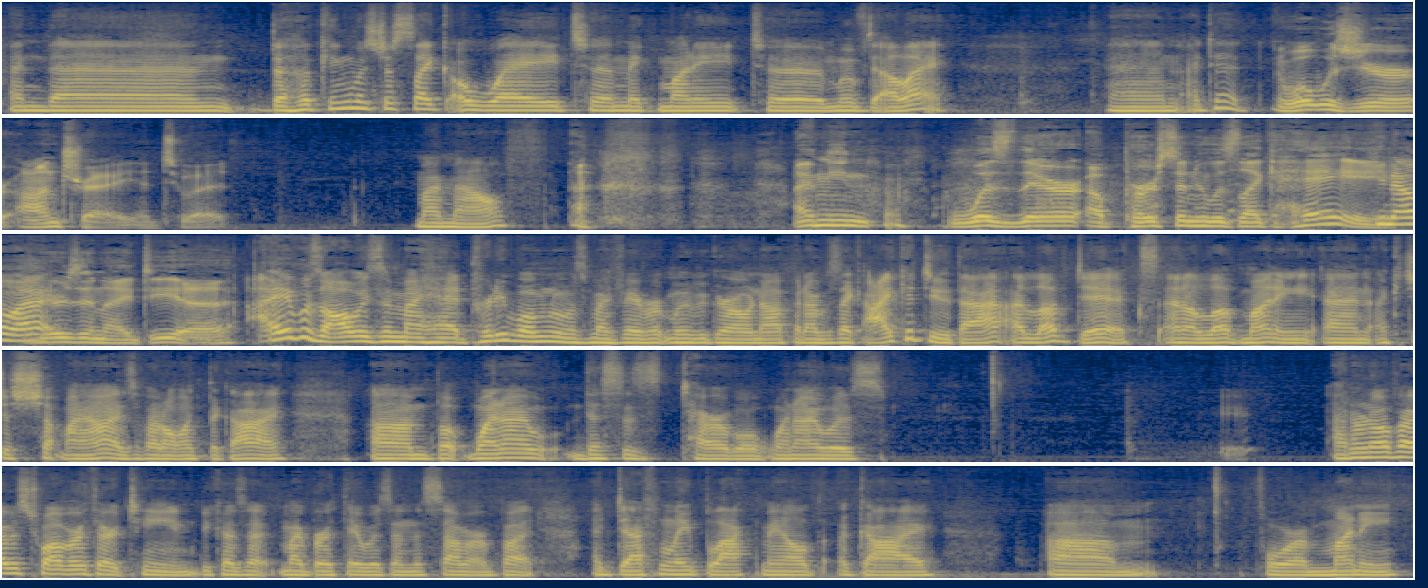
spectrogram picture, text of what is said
and then the hooking was just like a way to make money to move to LA. And I did. What was your entree into it? My mouth. I mean, was there a person who was like, "Hey, You know what? Here's an idea." I was always in my head. Pretty Woman was my favorite movie growing up, and I was like, I could do that. I love dicks and I love money, and I could just shut my eyes if I don't like the guy. Um, but when I this is terrible. When I was, I don't know if I was twelve or thirteen because I, my birthday was in the summer, but I definitely blackmailed a guy um, for money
